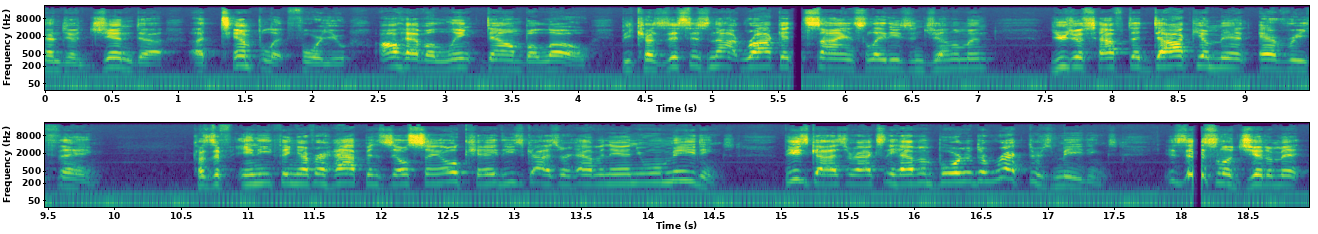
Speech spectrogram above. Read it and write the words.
an agenda, a template for you. I'll have a link down below because this is not rocket science, ladies and gentlemen. You just have to document everything. Because if anything ever happens, they'll say, okay, these guys are having annual meetings. These guys are actually having board of directors meetings. Is this legitimate?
